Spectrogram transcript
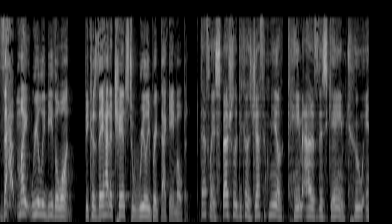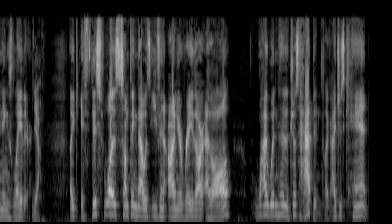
that might really be the one because they had a chance to really break that game open. Definitely, especially because Jeff McNeil came out of this game two innings later. Yeah. Like, if this was something that was even on your radar at all, why wouldn't it have just happened? Like, I just can't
